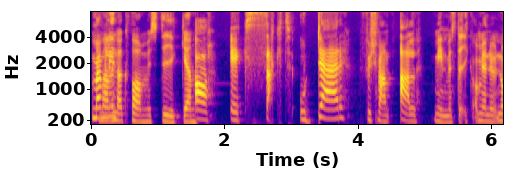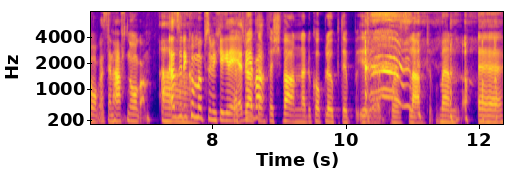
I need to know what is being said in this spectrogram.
Man vill inte- ha kvar mystiken. Ja, exakt. Och där försvann all min mystik, om jag nu någonsin haft någon. Alltså det kom upp så mycket grejer. Jag tror Det att var, den försvann när du kopplade upp det på en sladd. Men eh,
